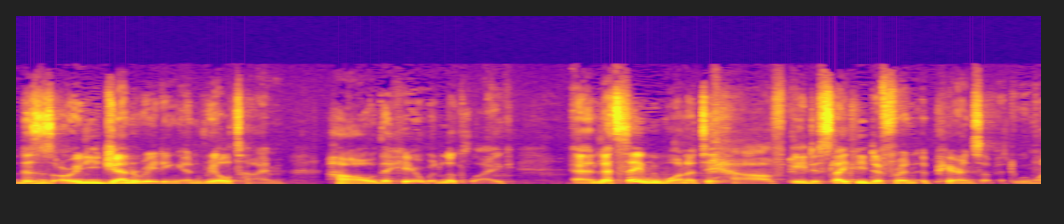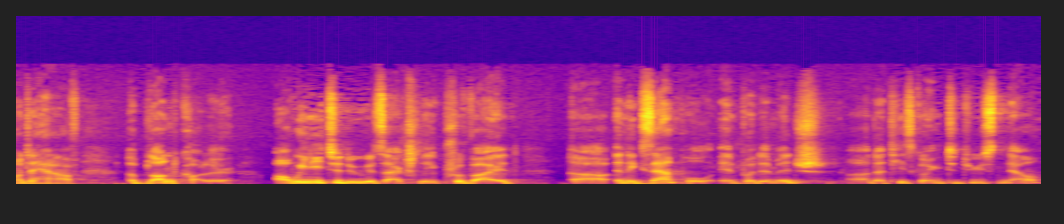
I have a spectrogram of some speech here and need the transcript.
this is already generating in real time how the hair would look like. And let's say we wanted to have a slightly different appearance of it. We want to have a blonde color. All we need to do is actually provide uh, an example input image uh, that he's going to use now.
